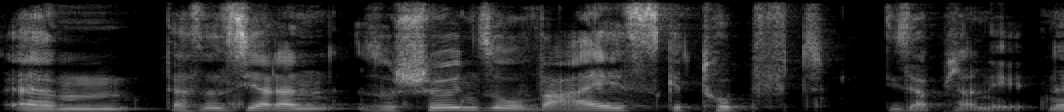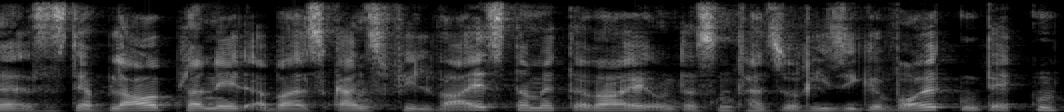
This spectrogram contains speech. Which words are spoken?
ähm, das ist ja dann so schön so weiß getupft, dieser Planet. Ne? Es ist der blaue Planet, aber es ist ganz viel Weiß damit dabei und das sind halt so riesige Wolkendecken.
